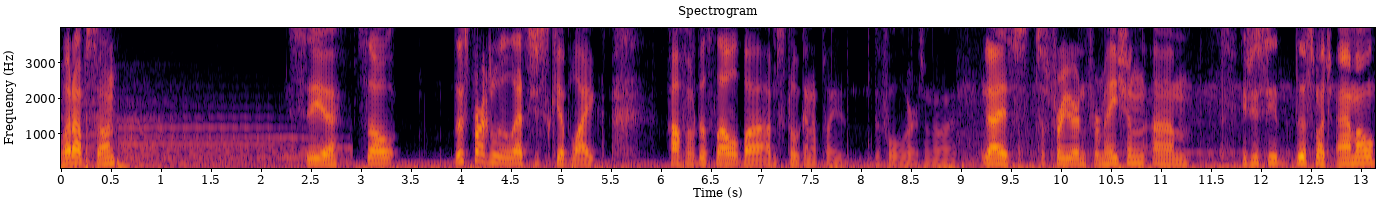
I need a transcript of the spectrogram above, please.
What up, son? See ya. So, this practically lets you skip like half of this level, but I'm still gonna play the full version of it. Guys, just for your information, um, if you see this much ammo,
